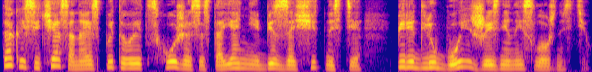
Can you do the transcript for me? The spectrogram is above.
Так и сейчас она испытывает схожее состояние беззащитности перед любой жизненной сложностью.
